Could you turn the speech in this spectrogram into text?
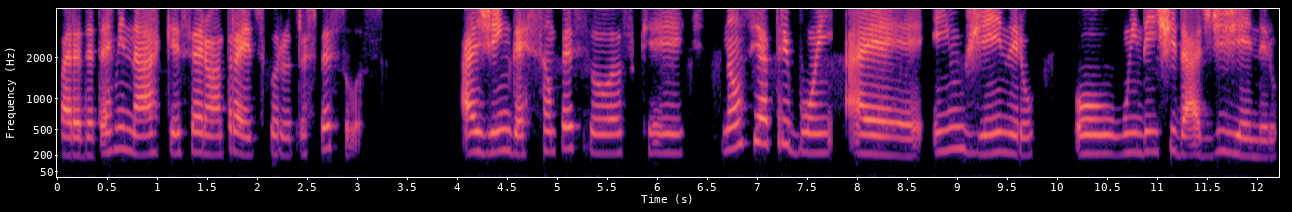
para determinar que serão atraídos por outras pessoas. As genders são pessoas que não se atribuem é, em um gênero ou uma identidade de gênero.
